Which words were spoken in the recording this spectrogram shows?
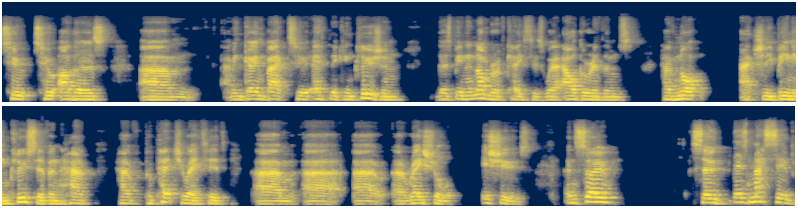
to to others um, i mean going back to ethnic inclusion there's been a number of cases where algorithms have not actually been inclusive and have have perpetuated um, uh, uh, uh, racial issues. And so, so there's massive,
